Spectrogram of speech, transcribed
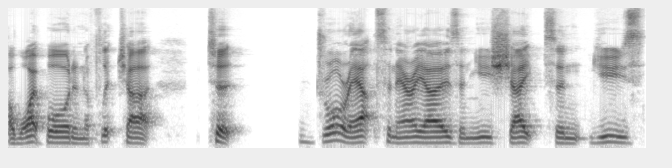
a whiteboard and a flip chart to draw out scenarios and use shapes and use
